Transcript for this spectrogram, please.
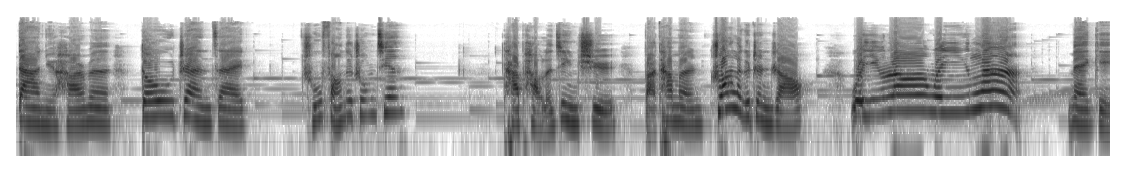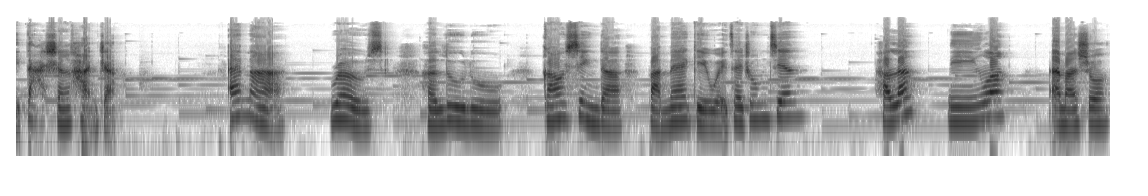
大女孩们都站在厨房的中间。她跑了进去，把他们抓了个正着。我赢了！我赢了！Maggie 大声喊着。Emma、Rose 和露露。高兴地把 Maggie 围在中间。好了，你赢了，艾玛说：“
